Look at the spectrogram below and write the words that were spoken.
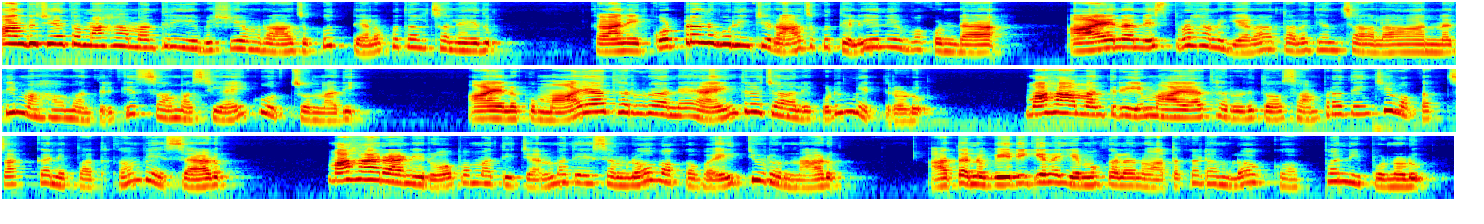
అందుచేత మహామంత్రి ఈ విషయం రాజుకు తెలపదలచలేదు. కానీ కుట్రను గురించి రాజుకు తెలియనివ్వకుండా ఆయన నిస్పృహను ఎలా తొలగించాలా అన్నది మహామంత్రికి సమస్య అయి కూర్చున్నది. ఆయనకు మాయాధరుడు అనే ఐంద్రజాలికుడి మిత్రుడు. మహామంత్రి మాయాధరుడితో సంప్రదించి ఒక చక్కని పథకం వేశాడు. మహారాణి రూపమతి జన్మదేశంలో ఒక వైద్యుడున్నాడు. అతను విరిగిన ఎముకలను అతకడంలో గొప్ప నిపుణుడు.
